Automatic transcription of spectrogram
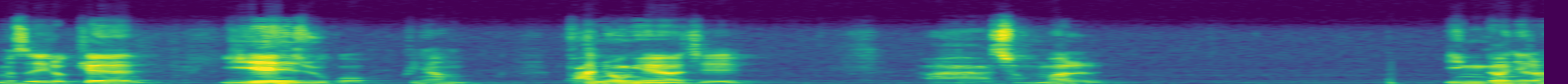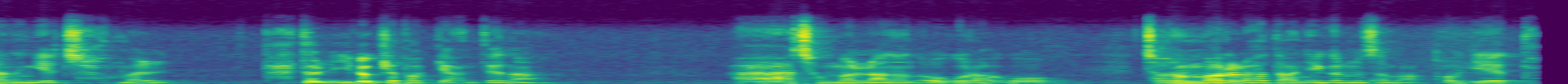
하면서 이렇게 이해해주고 그냥 관용해야지 아 정말 인간이라는 게 정말 다들 이렇게밖에 안 되나 아 정말 나는 억울하고 저런 말을 하다니 그러면서 막 거기에 더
